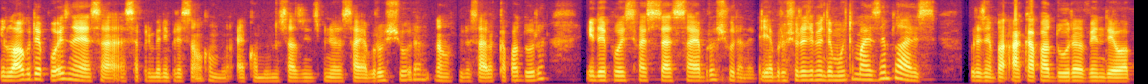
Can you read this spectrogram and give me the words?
E logo depois, né, essa, essa primeira impressão, como é comum nos Estados Unidos, primeiro sai a brochura, não, primeiro sai a capa dura, e depois se faz sucesso sai a brochura, né? E a brochura já vendeu muito mais exemplares. Por exemplo, a capa dura vendeu a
